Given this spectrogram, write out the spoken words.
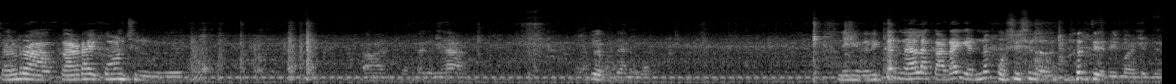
தல்றா கடாய் கோணிச்சுருக்குது தகுதா அப்படிதானுங்க நீங்கள் நிற்கிறதுனால கடாய் என்ன பொசிஷனில் இருக்குன்னு தெரிய மாட்டேங்குது.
